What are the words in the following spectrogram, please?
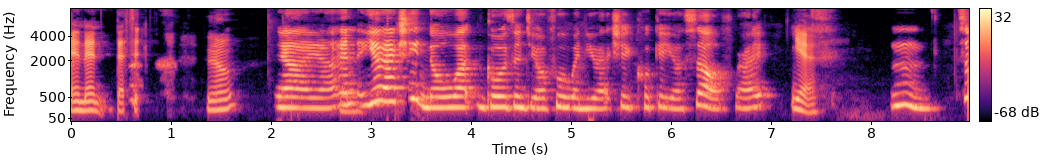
and then that's it. You know? Yeah, yeah. And you actually know what goes into your food when you actually cook it yourself, right? Yeah. Mm. So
